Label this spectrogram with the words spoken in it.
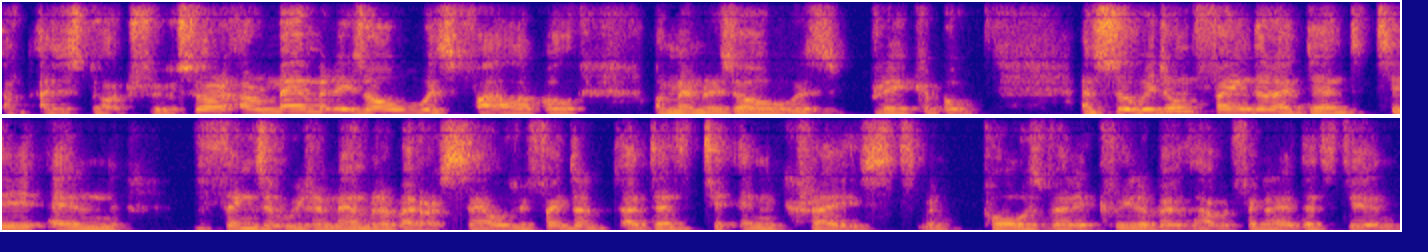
are just not true. So our, our memory is always fallible, our memory is always breakable. And so we don't find our identity in the things that we remember about ourselves. We find our identity in Christ. I mean, Paul was very clear about that. We find our identity in,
